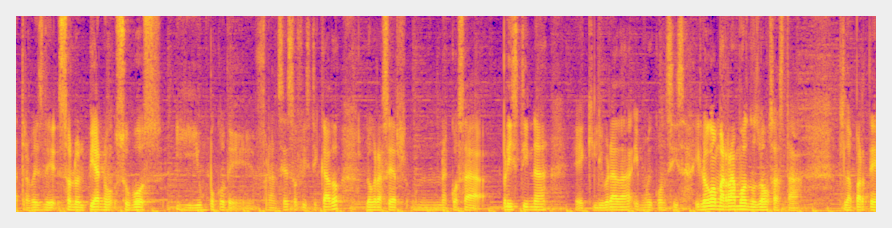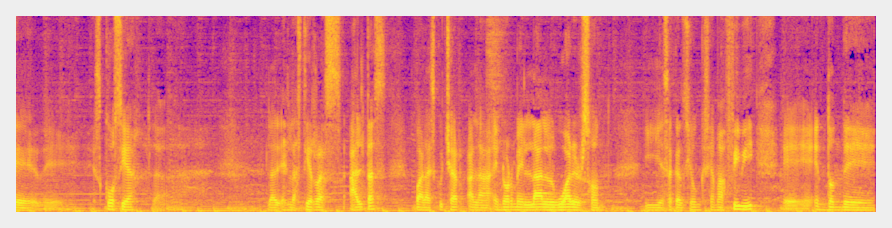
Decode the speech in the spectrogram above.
a través de solo el piano, su voz y un poco de francés sofisticado, logra hacer una cosa prístina, equilibrada y muy concisa. Y luego amarramos, nos vamos hasta pues, la parte de Escocia, la, en las tierras altas para escuchar a la enorme Lal Watterson y esa canción que se llama Phoebe, eh, en donde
